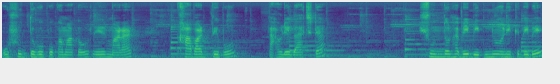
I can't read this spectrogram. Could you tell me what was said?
ওষুধ দেবো পোকামাকড়ের মারার, খাবার দেব তাহলে গাছটা সুন্দরভাবে বেগুনও অনেক দেবে।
